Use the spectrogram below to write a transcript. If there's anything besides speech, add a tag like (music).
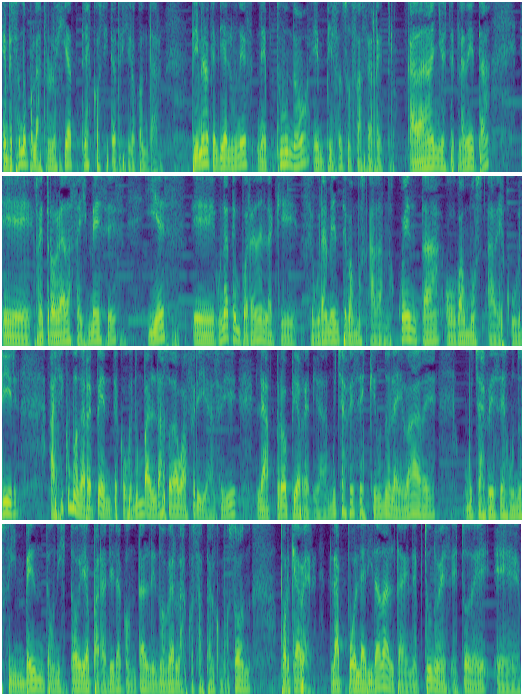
Empezando por la astrología, tres cositas te quiero contar. Primero que el día lunes Neptuno empieza su fase retro. Cada año este planeta eh, retrograda seis meses y es eh, una temporada en la que seguramente vamos a darnos cuenta o vamos a descubrir, así como de repente, como en un baldazo de agua fría, ¿sí? la propia realidad. Muchas veces que uno la evade, muchas veces uno se inventa una historia paralela con tal de no ver las cosas tal como son, porque a ver, la polaridad alta de Neptuno es esto de... Eh,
